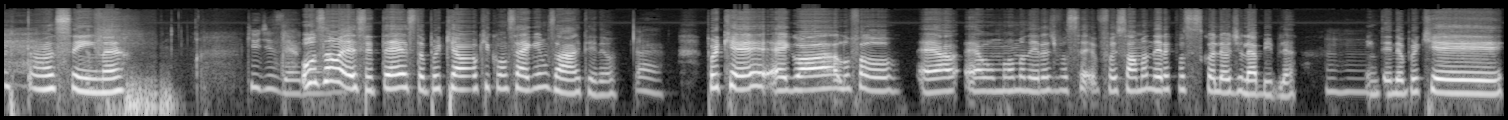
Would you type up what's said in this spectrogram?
então assim, né? Que dizer? Né? Usam esse texto porque é o que conseguem usar, entendeu? É. Porque é igual a Lu falou, é, é uma maneira de você. Foi só a maneira que você escolheu de ler a Bíblia. Uhum. Entendeu? Porque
